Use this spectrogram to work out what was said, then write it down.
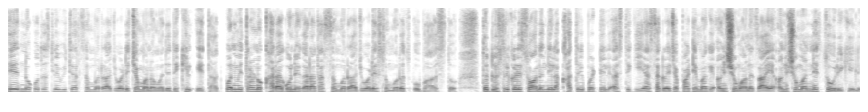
हे नको तसले विचार समर राजवाडेच्या मनामध्ये देखील येतात. पण मित्रांनो खरा गुन्हेगार आता समर राजवाडे समोरच उभा असतो. तर दुसरीकडे स्वानंदीला खात्री पटलेली असते की या सगळ्याच्या पाठीमागे अंशुमानच आहे. अंशुमाननेच चोरी केली.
